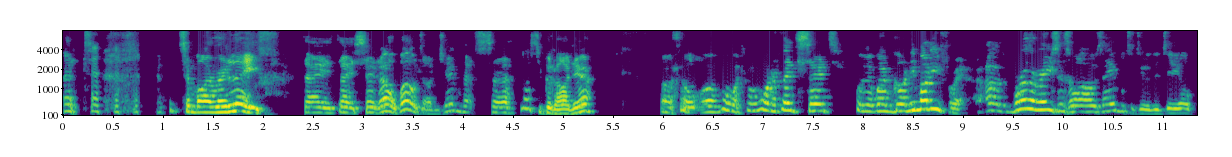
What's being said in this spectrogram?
And to my relief, they they said, "Oh, well done, Jim. That's uh, that's a good idea." I thought, well, what, if they'd said well, we haven't got any money for it? Uh, one of the reasons why I was able to do the deal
